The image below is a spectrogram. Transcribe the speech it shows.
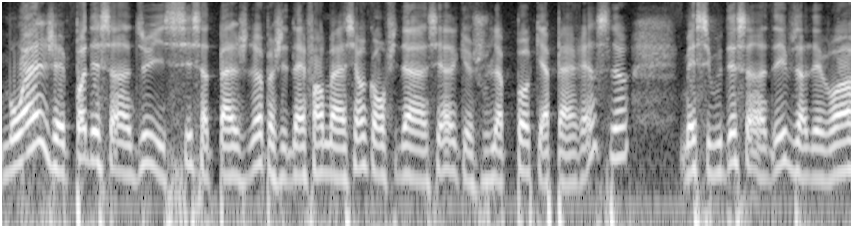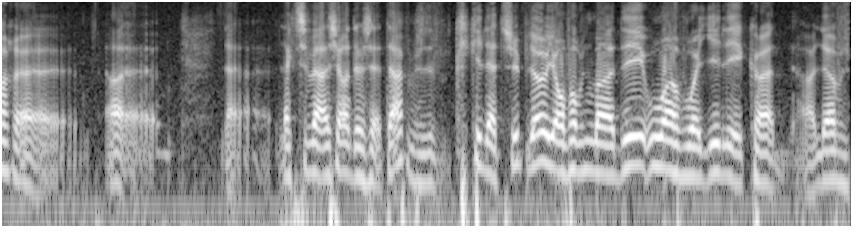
Moi, je n'ai pas descendu ici cette page-là parce que j'ai de l'information confidentielle que je ne voulais pas qu'il apparaisse. Là. Mais si vous descendez, vous allez voir euh, euh, l'activation en deux étapes. Vous cliquez là-dessus, puis là, on va vous demander où envoyer les codes. Là, vous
